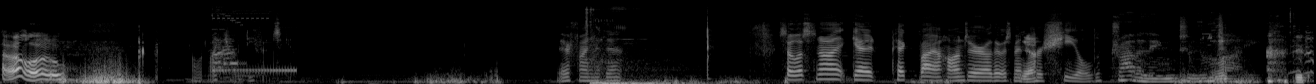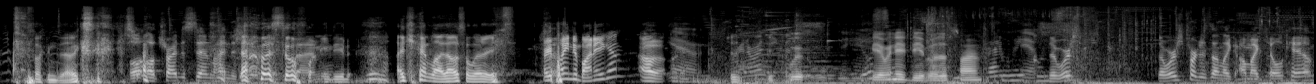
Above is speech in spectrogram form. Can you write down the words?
Hello. I would like to run defense again. They're fine with it. So let's not get picked by a Hanzo that was meant Yeah. for shield. Traveling to Numbani. Dude, fucking Zex. Well, I'll try to stand behind the shield. that was so time. funny, dude. I can't lie, that was hilarious. Are you playing New Numbani again? Oh. Yeah, we're Just- we- defense. to heal. Yeah, we need D.Va this time. Yeah. The worst. The worst part is that like on my kill cam,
